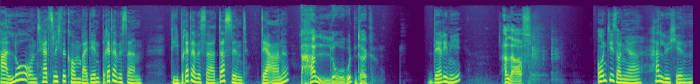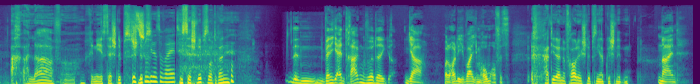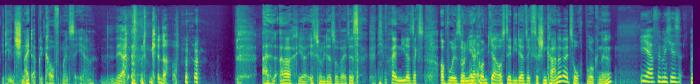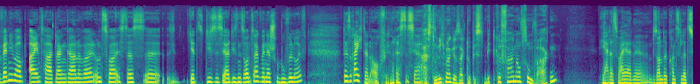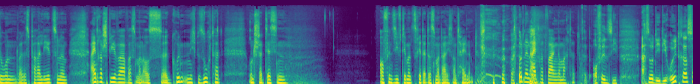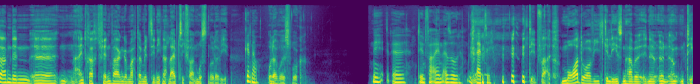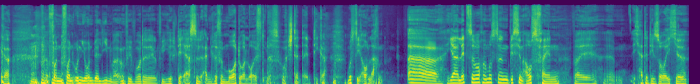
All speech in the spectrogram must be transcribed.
Hallo und herzlich willkommen bei den Bretterwissern. Die Bretterwisser, das sind der Arne, Hallo, guten Tag. der René Alaf. und die Sonja. Hallöchen. Ach, Allah. Oh, René, ist der Schlips, Ist schon wieder soweit. ist der Schlips noch dran? Wenn ich einen tragen würde, ja. Weil heute war ich im Homeoffice. Hat dir deine Frau den Schlips nie abgeschnitten? Nein. Hat dir den Schneid abgekauft, meinst du eher? Ja, genau. All- Ach ja, ist schon wieder soweit. Das, die beiden Niedersachs, obwohl Sonja kommt ja aus der niedersächsischen Karnevalshochburg, ne? Ja, für mich ist, wenn überhaupt, ein Tag lang Karneval. Und zwar ist das äh, jetzt dieses Jahr, diesen Sonntag, wenn der Schuluwe läuft. Das reicht dann auch für den Rest des Jahres. Hast du nicht mal gesagt, du bist mitgefahren auf so einem Wagen? Ja, das war ja eine besondere Konstellation, weil es parallel zu einem Eintrachtspiel war, was man aus äh, Gründen nicht besucht hat und stattdessen offensiv demonstriert hat, dass man da nicht dran teilnimmt. und einen Eintrachtwagen gemacht hat. Das hat offensiv. Achso, die, die Ultras haben denn äh, einen Eintracht-Fanwagen gemacht, damit sie nicht nach Leipzig fahren mussten, oder wie? Genau. Oder Wolfsburg. Nee, äh, den Verein, also Leipzig. Den Verein. Mordor, wie ich gelesen habe in, in irgendeinem Ticker von, von Union Berlin, war irgendwie wurde irgendwie der erste Angriff im Mordor läuft oder so, stand da im Ticker. Musste ich auch lachen. Ah, ja, letzte Woche musste ein bisschen ausfallen, weil ähm, ich hatte die Seuche.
